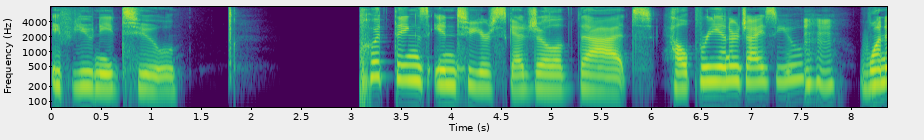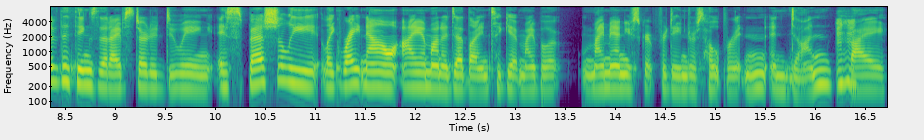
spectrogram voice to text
if you need to put things into your schedule that help re energize you, hmm one of the things that I've started doing, especially like right now, I am on a deadline to get my book, my manuscript for Dangerous Hope written and done Mhm. by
